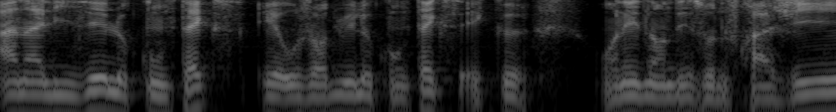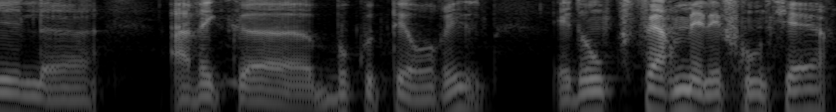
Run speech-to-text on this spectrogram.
analyser le contexte. Et aujourd'hui, le contexte est que on est dans des zones fragiles, avec beaucoup de terrorisme. Et donc, fermer les frontières,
